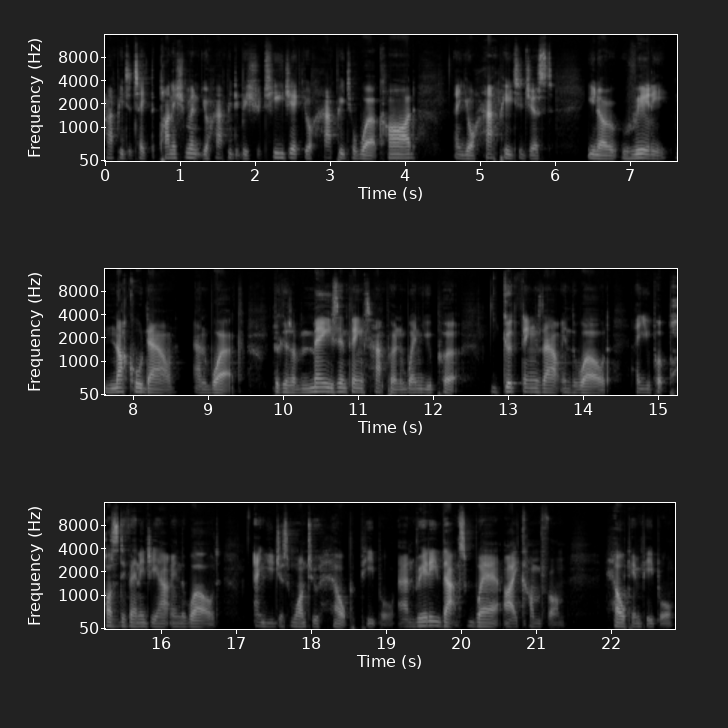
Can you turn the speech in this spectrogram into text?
happy to take the punishment, you're happy to be strategic, you're happy to work hard, and you're happy to just, you know, really knuckle down and work. Because amazing things happen when you put good things out in the world and you put positive energy out in the world and you just want to help people. And really, that's where I come from helping people.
